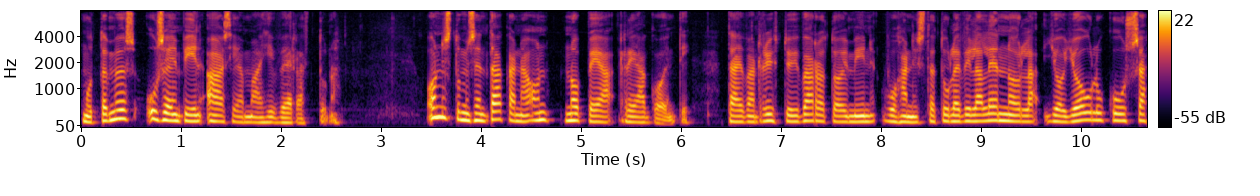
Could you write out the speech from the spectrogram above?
mutta myös useimpiin Aasian maihin verrattuna. Onnistumisen takana on nopea reagointi. Taivan ryhtyi varotoimiin Wuhanista tulevilla lennoilla jo joulukuussa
